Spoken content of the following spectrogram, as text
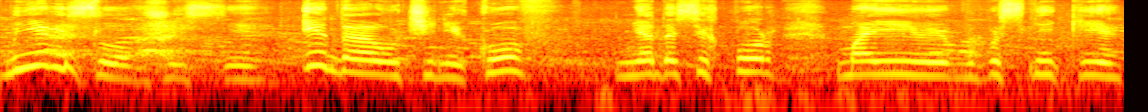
мне везло в жизни. И на учеников. У меня до сих пор мои выпускники,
